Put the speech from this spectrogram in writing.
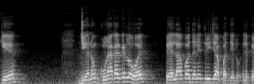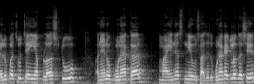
કે જેનો ગુણાકાર કેટલો હોય? પહેલા પદ અને ત્રીજા પદ જેટલો. એટલે પહેલું પદ શું છે? અહીંયા પ્લસ ટુ અને એનો ગુણાકાર માઇનસ નેવું સાથે. તો ગુણાકાર કેટલો થશે?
